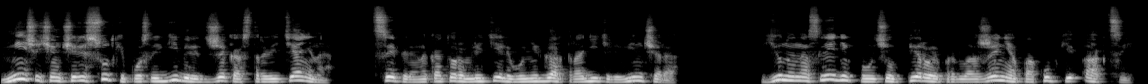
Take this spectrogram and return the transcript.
Меньше чем через сутки после гибели Джека Островитянина, цепеля, на котором летели в унигард родители Винчера, юный наследник получил первое предложение о покупке акций.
